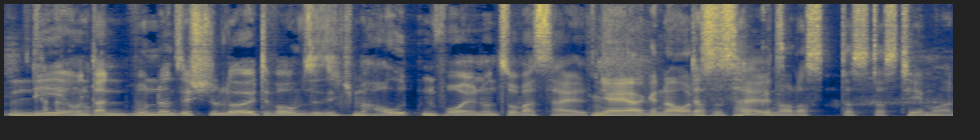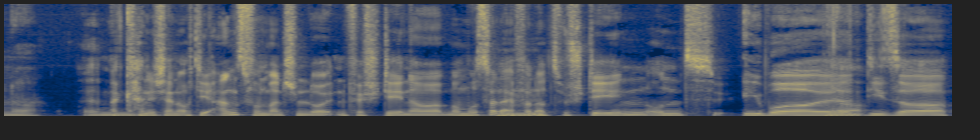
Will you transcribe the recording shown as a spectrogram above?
nee, Keine und dann wundern sich die Leute, warum sie sich nicht mehr outen wollen und sowas halt. Ja, ja, genau, das, Das ist ist halt, halt- genau das, das, das Thema, ne? Ähm, Da kann ich dann auch die Angst von manchen Leuten verstehen, aber man muss halt einfach Mhm. dazu stehen und über Ja. dieser,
